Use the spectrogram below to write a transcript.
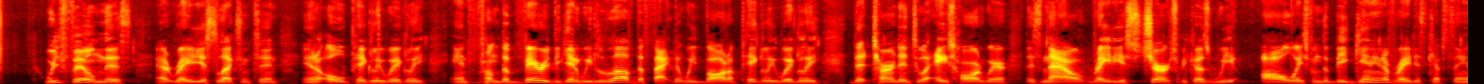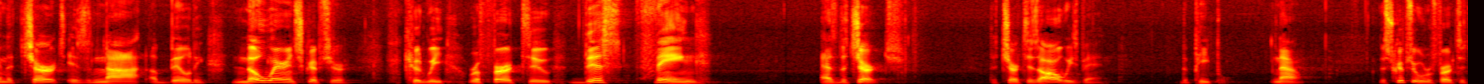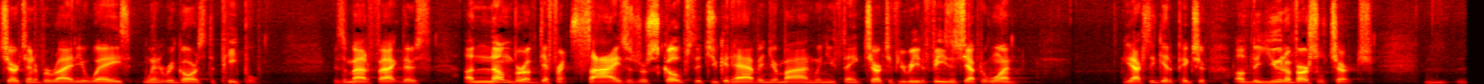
We filmed this at Radius Lexington in an old Piggly Wiggly. And from the very beginning, we love the fact that we bought a Piggly Wiggly that turned into an Ace Hardware that's now Radius Church because we always, from the beginning of Radius, kept saying the church is not a building. Nowhere in Scripture could we refer to this thing as the church. The church has always been the people. Now, the scripture will refer to church in a variety of ways when it regards to people. As a matter of fact, there's a number of different sizes or scopes that you could have in your mind when you think church. If you read Ephesians chapter 1, you actually get a picture of the universal church.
